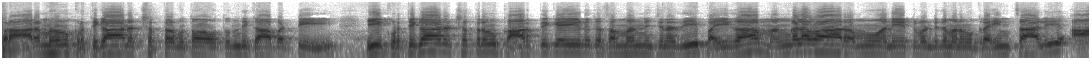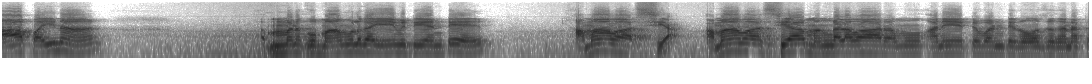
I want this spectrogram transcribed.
ప్రారంభము కృతికా నక్షత్రముతో అవుతుంది కాబట్టి ఈ కృతికా నక్షత్రము కార్తికేయుడికి సంబంధించినది. పైగా మంగళవారము అనేటువంటిది మనము గ్రహించాలి. ఆ పైన మనకు మామూలుగా ఏమిటి అంటే అమావాస్య. అమావాస్య మంగళవారము అనేటువంటి రోజు గనక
